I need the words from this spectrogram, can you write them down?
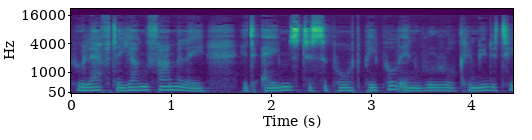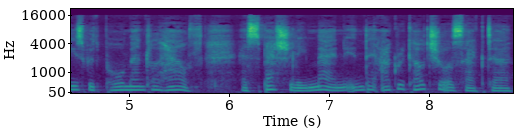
who left a young family. It aims to support people in rural rural communities with poor mental health, especially men in the agricultural sector.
